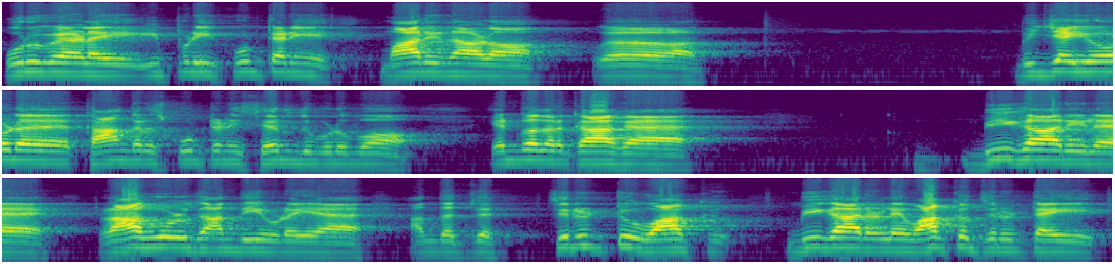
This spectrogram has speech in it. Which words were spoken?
ஒருவேளை இப்படி கூட்டணி மாறினாலும் விஜயோடு காங்கிரஸ் கூட்டணி சேர்ந்து விடுமோ என்பதற்காக பீகாரில் ராகுல் காந்தியுடைய அந்த தி- திருட்டு வாக்கு பீகாரில் வாக்கு திருட்டை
